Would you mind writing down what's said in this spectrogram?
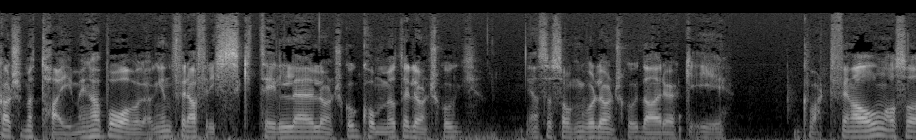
kanskje med timinga på overgangen fra Frisk til uh, Lørenskog. Kom jo til Lørenskog i en sesong hvor Lørenskog da røk i kvartfinalen. Og så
